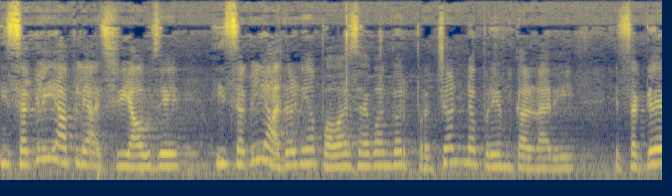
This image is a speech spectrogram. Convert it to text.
ही सगळी आपल्या श्री आवजे ही सगळी आदरणीय पवारसाहेबांवर प्रचंड प्रेम करणारी हे सगळे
